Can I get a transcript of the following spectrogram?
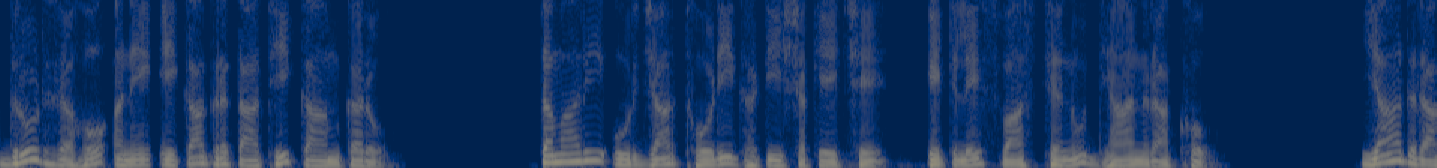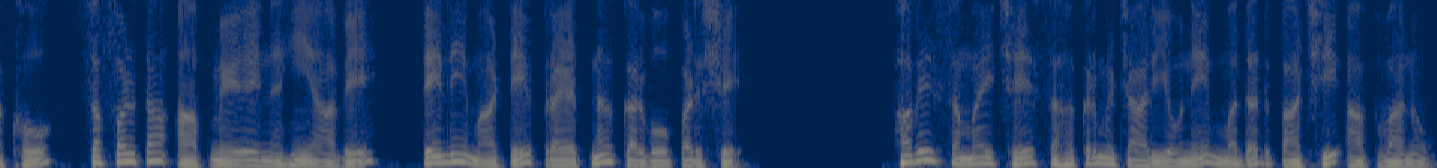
દૃઢ રહો અને એકાગ્રતાથી કામ કરો. તમારી ઊર્જા થોડી ઘટી શકે છે. એટલે સ્વાસ્થ્યનું ધ્યાન રાખો. યાદ રાખો, સફળતા આપમેળે નહીં આવે, તેને માટે પ્રયત્ન કરવો પડશે. હવે સમય છે સહકર્મચારીઓને મદદ પાછી આપવાનો.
